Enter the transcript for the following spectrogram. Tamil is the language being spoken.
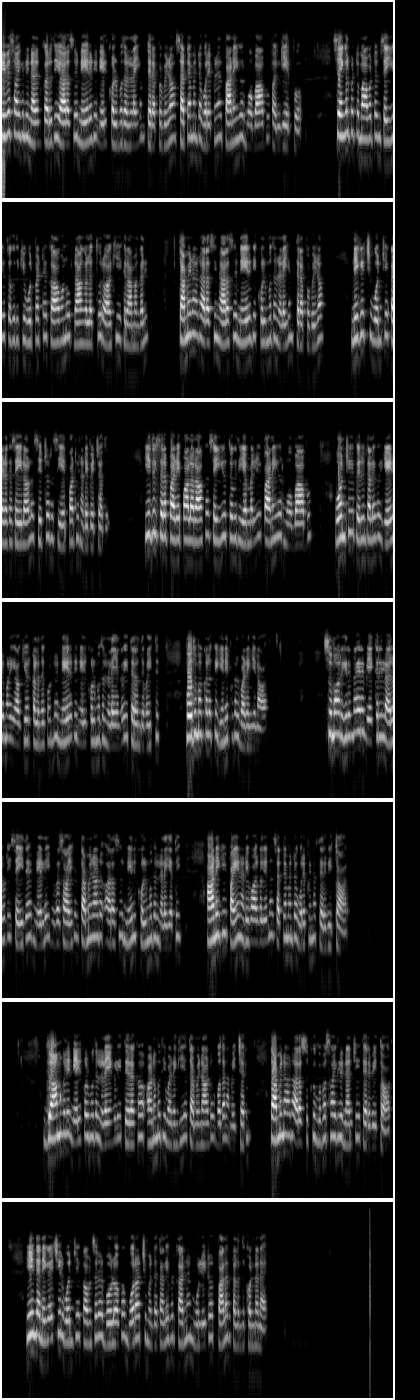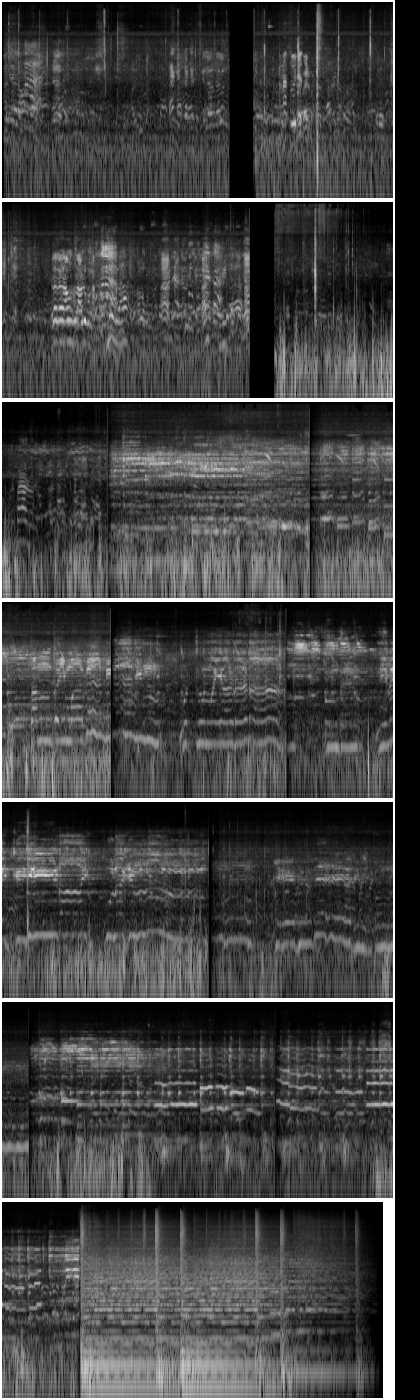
விவசாயிகளின் நலன் கருதி அரசு நேரடி நெல் கொள்முதல் நிலையம் திறப்பு விழா சட்டமன்ற உறுப்பினர் பனையூர் முபாபு பங்கேற்பு. செங்கல்பட்டு மாவட்டம் செய்யூர் தொகுதிக்கு உட்பட்ட காவனூர் நாங்களத்தூர் ஆகிய கிராமங்களில் தமிழ்நாடு அரசின் அரசு நேரடி கொள்முதல் நிலையம் திறப்பு விழா நிகழ்ச்சி ஒன்றிய கழக செயலாளர் சிற்றரசு ஏற்பாட்டில் நடைபெற்றது. இதில் சிறப்பு அழைப்பாளராக செய்யூர் தொகுதி எம்எல்ஏ பனையூர் முபாபு ஒன்றிய பெருந்தலைவர் ஏழுமலை ஆகியோர் கலந்து கொண்டு நேரடி நெல் கொள்முதல் நிலையங்களை திறந்து வைத்து பொதுமக்களுக்கு இணைப்புகள் வழங்கினார். சுமார் இரண்டாயிரம் ஏக்கரில் அறுவடை செய்த நெல்லை விவசாயிகள் தமிழ்நாடு அரசு நெல் கொள்முதல் நிலையத்தை அணுகி பயனடைவார்கள் என சட்டமன்ற உறுப்பினர் தெரிவித்தார். கிராமங்களின் நெல் கொள்முதல் நிலையங்களை திறக்க அனுமதி வழங்கிய தமிழ்நாடு முதலமைச்சரும் தமிழ்நாடு அரசுக்கு விவசாயிகளின் நன்றியை தெரிவித்தார். இந்த நிகழ்ச்சியில் ஒன்றிய கவுன்சிலர் பூலோகம் ஊராட்சி மன்ற தலைவர் கண்ணன் உள்ளிட்டோர் பலர் கலந்து கொண்டனர். தந்தை மகனின் ஒற்றுமையடடா இந்த நிலை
